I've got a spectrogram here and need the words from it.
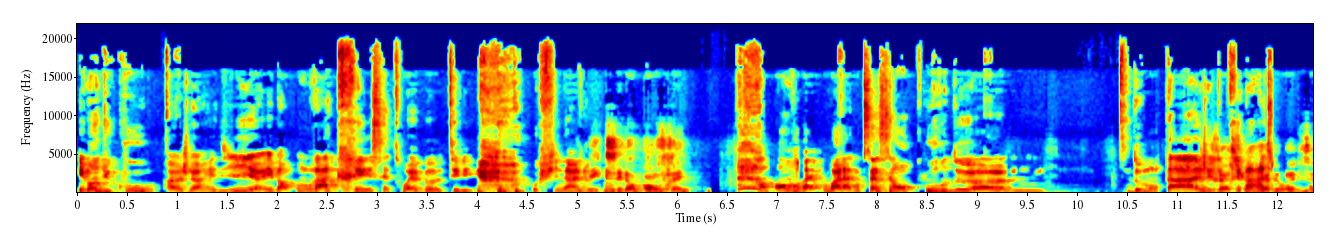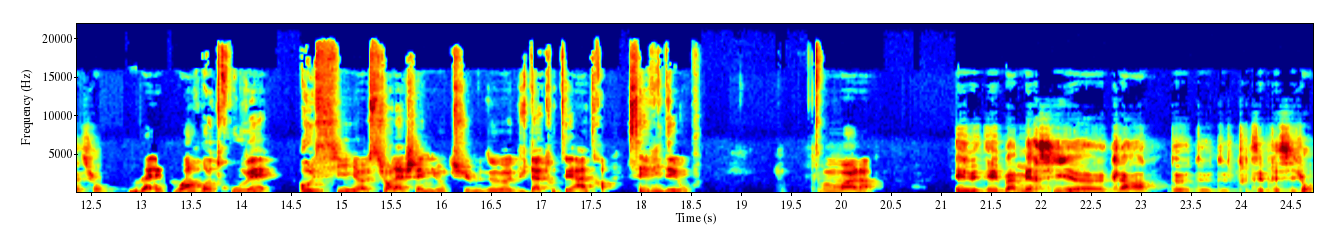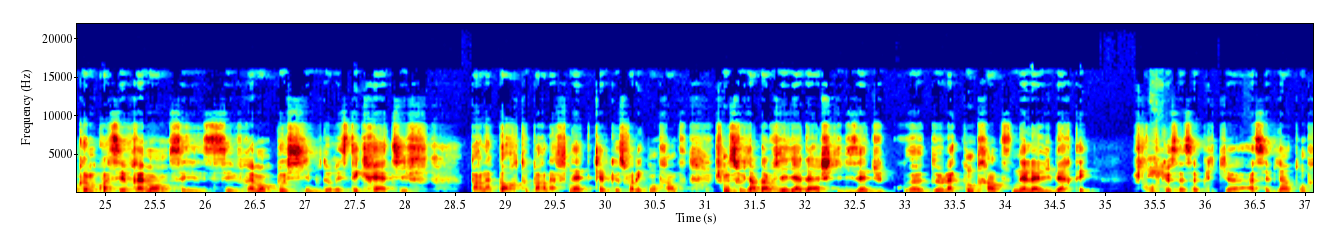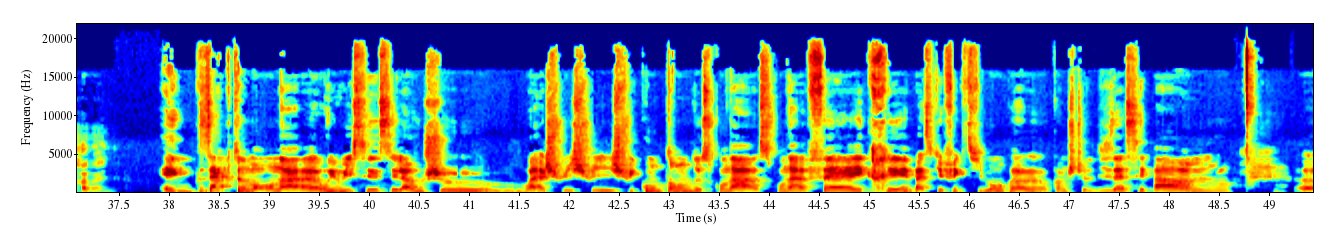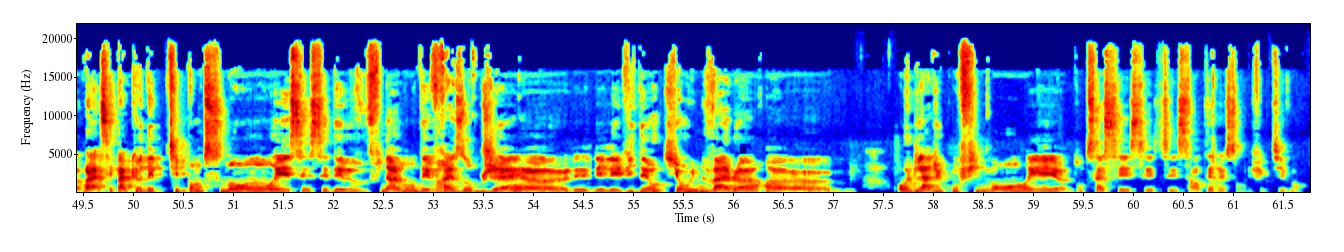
Et ben du coup, euh, je leur ai dit, et ben on va créer cette web télé au final. Excellent, en vrai. en vrai, voilà. Donc ça c'est en cours de euh, de montage et de préparation, de réalisation. Vous allez pouvoir retrouver aussi euh, sur la chaîne YouTube du Tatou Théâtre ces vidéos. Voilà. Et, et bah merci euh, Clara de, de, de, toutes ces précisions, comme quoi c'est vraiment, c'est vraiment possible de rester créatif par la porte ou par la fenêtre, quelles que soient les contraintes. Je me souviens d'un vieil adage qui disait du, euh, de la contrainte naît la liberté. Je trouve que ça s'applique euh, assez bien à ton travail. Exactement. On a, oui, oui, c'est là où je, voilà, je suis, je suis, je suis contente de ce qu'on a, ce qu'on a fait et créé parce qu'effectivement, comme, je te le disais, c'est pas, euh, euh, voilà, c'est pas que des petits pansements et c'est finalement des vrais objets, euh, les, les, les, vidéos qui ont une valeur au-delà du confinement et donc ça, c'est intéressant, effectivement.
